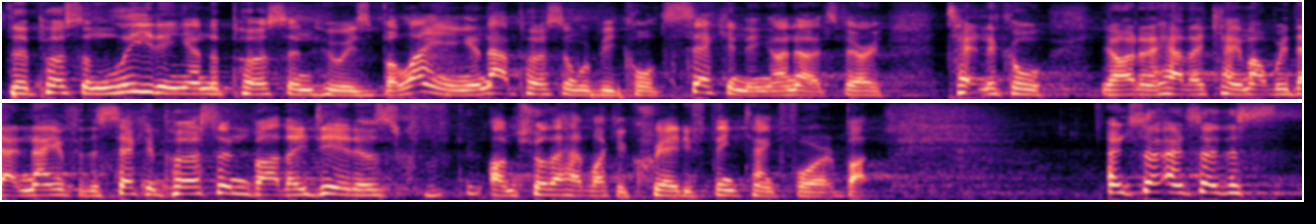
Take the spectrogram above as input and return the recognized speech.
the person leading and the person who is belaying, and that person would be called seconding. I know it's very technical. You know, I don't know how they came up with that name for the second person, but they did. Was, I'm sure they had like a creative think tank for it. But and so, and so this,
